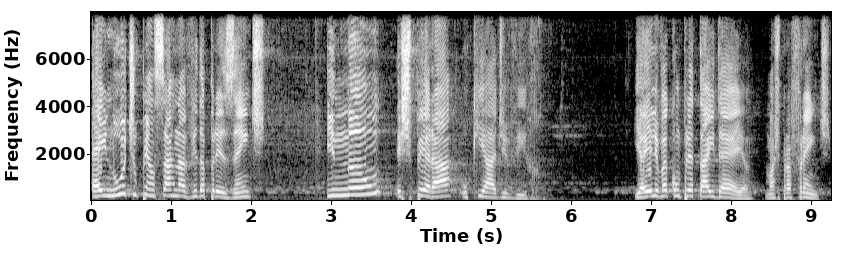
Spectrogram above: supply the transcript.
É inútil pensar na vida presente e não esperar o que há de vir. E aí ele vai completar a ideia mais para frente.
